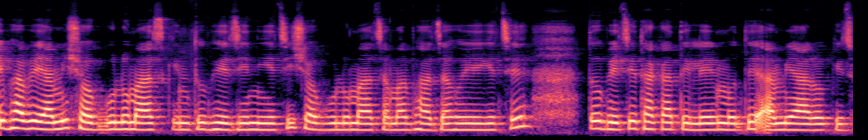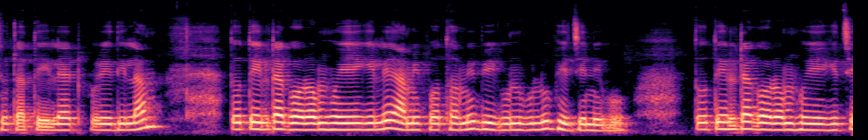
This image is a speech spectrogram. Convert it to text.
এভাবে আমি সবগুলো মাছ কিন্তু ভেজে নিয়েছি, সবগুলো মাছ আমার ভাজা হয়ে গেছে। তো বেঁচে থাকা তেলের মধ্যে আমি আরও কিছুটা তেল অ্যাড করে দিলাম। তো তেলটা গরম হয়ে গেলে আমি প্রথমে বেগুনগুলো ভেজে নেব। তো তেলটা গরম হয়ে গেছে,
